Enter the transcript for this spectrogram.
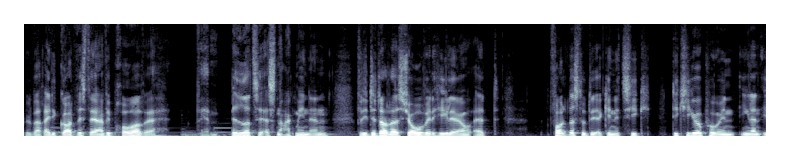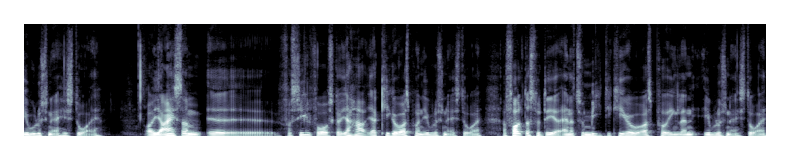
vil være rigtig godt, hvis det er, at vi prøver at være, være bedre til at snakke med hinanden. Fordi det, der er sjovt ved det hele, er jo, at folk, der studerer genetik, de kigger jo på en, en eller anden evolutionær historie. Og jeg som øh, fossilforsker, jeg, har, jeg kigger jo også på en evolutionær historie. Og folk, der studerer anatomi, de kigger jo også på en eller anden evolutionær historie.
